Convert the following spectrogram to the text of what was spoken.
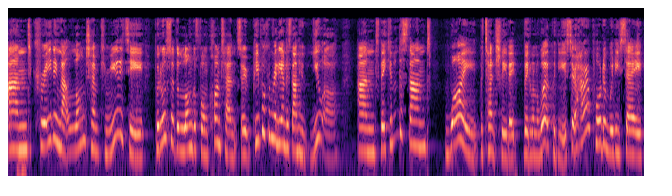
and creating that long term community, but also the longer form content so people can really understand who you are and they can understand why potentially they'd, they'd want to work with you. So, how important would you say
